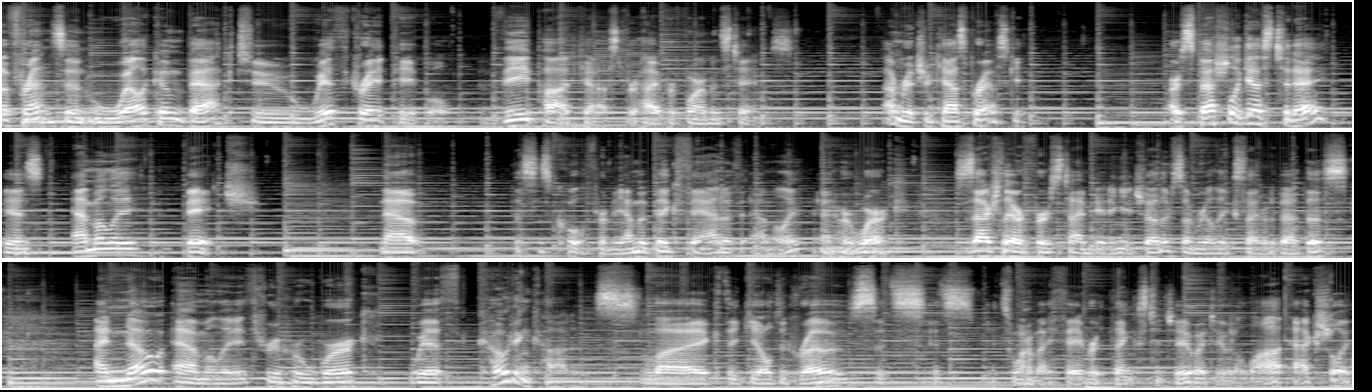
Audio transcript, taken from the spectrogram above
Hello, friends, and welcome back to With Great People, the podcast for high performance teams. I'm Richard Kasperowski. Our special guest today is Emily Bache. Now, this is cool for me. I'm a big fan of Emily and her work. This is actually our first time meeting each other, so I'm really excited about this. I know Emily through her work with coding katas, like the Gilded Rose. It's it's it's one of my favorite things to do. I do it a lot, actually.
